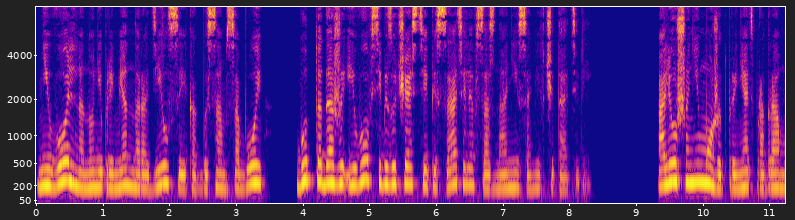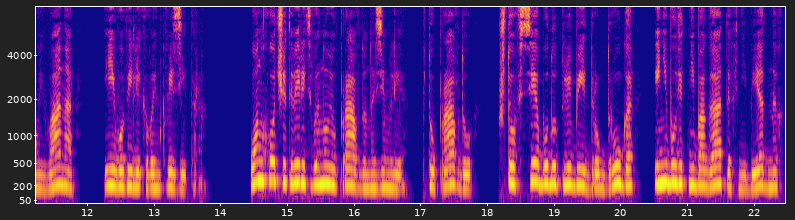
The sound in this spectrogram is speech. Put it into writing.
невольно, но непременно родился и как бы сам собой, будто даже и вовсе без участия писателя в сознании самих читателей. Алеша не может принять программу Ивана и его великого инквизитора. Он хочет верить в иную правду на земле, в ту правду, что все будут любить друг друга, и не будет ни богатых, ни бедных,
